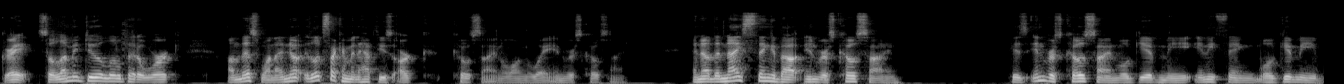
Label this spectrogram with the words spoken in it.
Great. So let me do a little bit of work on this one. I know it looks like I'm going to have to use arc cosine along the way, inverse cosine. And now the nice thing about inverse cosine is inverse cosine will give me anything, will give me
